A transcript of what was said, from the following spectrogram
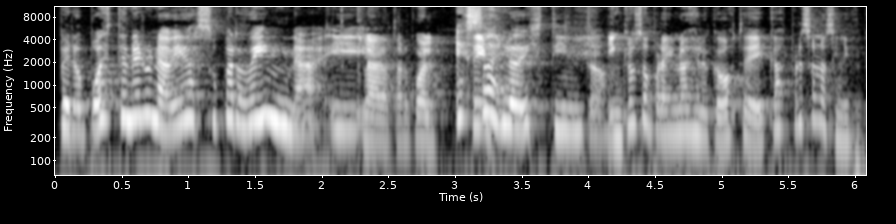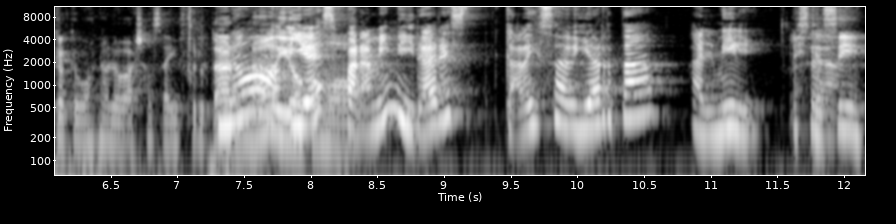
pero puedes tener una vida súper digna y Claro, tal cual. eso Sí. es lo distinto. Incluso por ahí no es de lo que vos te dedicas, pero eso no significa que vos no lo vayas a disfrutar, ¿no? No, Digo, y es, como- para mí mirar es cabeza abierta al mil. O Es que sí,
